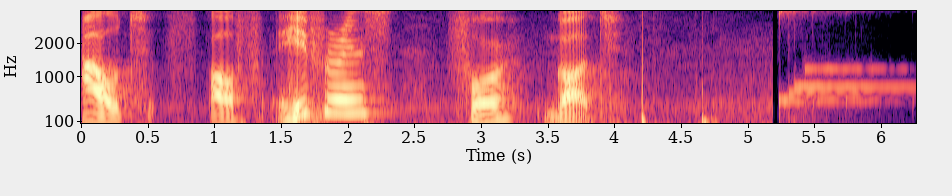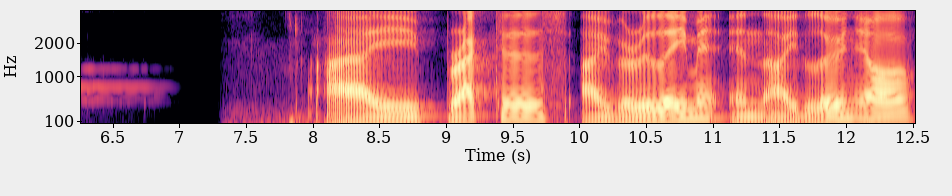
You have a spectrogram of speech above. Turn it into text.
out of reverence for God. I practice, I relate and I learn of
